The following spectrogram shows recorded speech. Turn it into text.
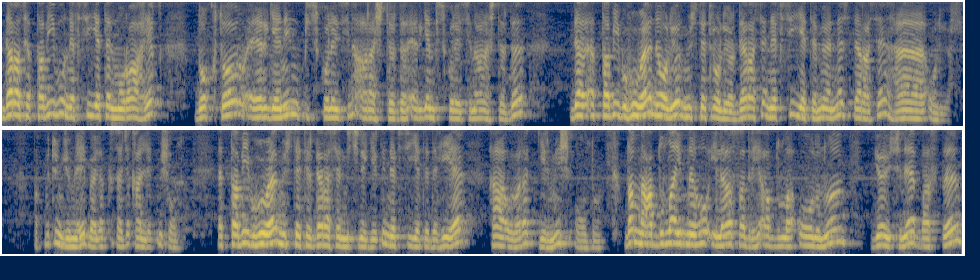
Deraset tabibu nefsiyetel murahik. Doktor ergenin psikolojisini araştırdı. Ergen psikolojisini araştırdı. Tabibu huve ne oluyor? Müstetir oluyor. Derase nefsiyete müennes derase ha oluyor. Bak bütün cümleyi böyle kısaca halletmiş olduk. Et tabibu huve müstetir derasenin içine girdi. Nefsiyete de hiye ha olarak girmiş oldu. Damme Abdullah ibnehu ila sadrihi Abdullah oğlunu göğsüne bastı.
